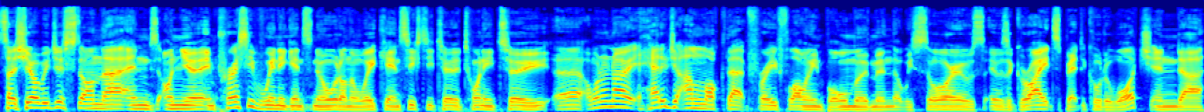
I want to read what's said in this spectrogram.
So, Shelby, just on that and on your impressive win against Norwood on the weekend, 62 to 22, uh, I want to know how did you unlock that free flowing ball movement that we saw? It was it was a great spectacle to watch, and uh,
